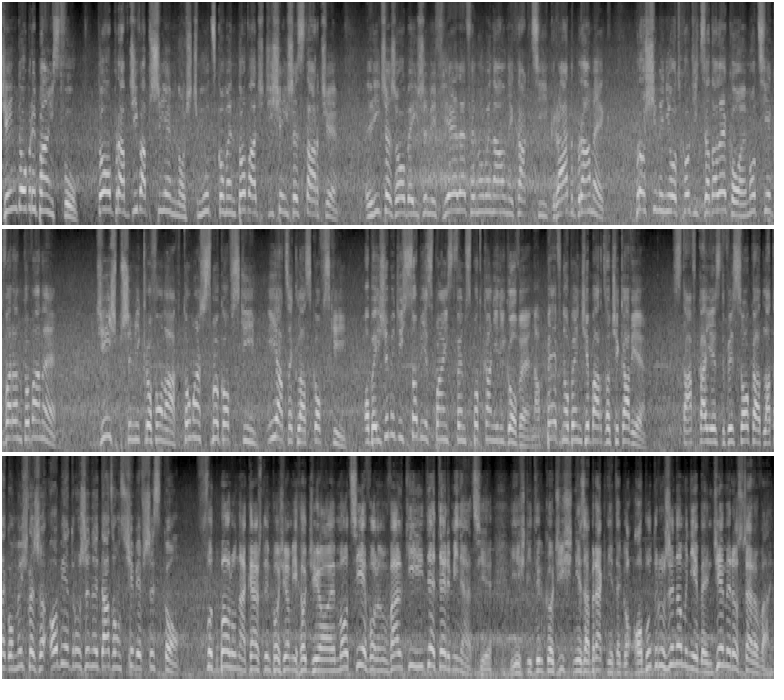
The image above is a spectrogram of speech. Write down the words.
Dzień dobry Państwu. To prawdziwa przyjemność móc komentować dzisiejsze starcie. Liczę, że obejrzymy wiele fenomenalnych akcji, grad bramek. Prosimy nie odchodzić za daleko, emocje gwarantowane. Dziś przy mikrofonach Tomasz Smokowski i Jacek Laskowski. Obejrzymy dziś sobie z Państwem spotkanie ligowe. Na pewno będzie bardzo ciekawie. Stawka jest wysoka, dlatego myślę, że obie drużyny dadzą z siebie wszystko. W futbolu na każdym poziomie chodzi o emocje, wolę walki i determinację. Jeśli tylko dziś nie zabraknie tego obu drużynom, nie będziemy rozczarowani.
